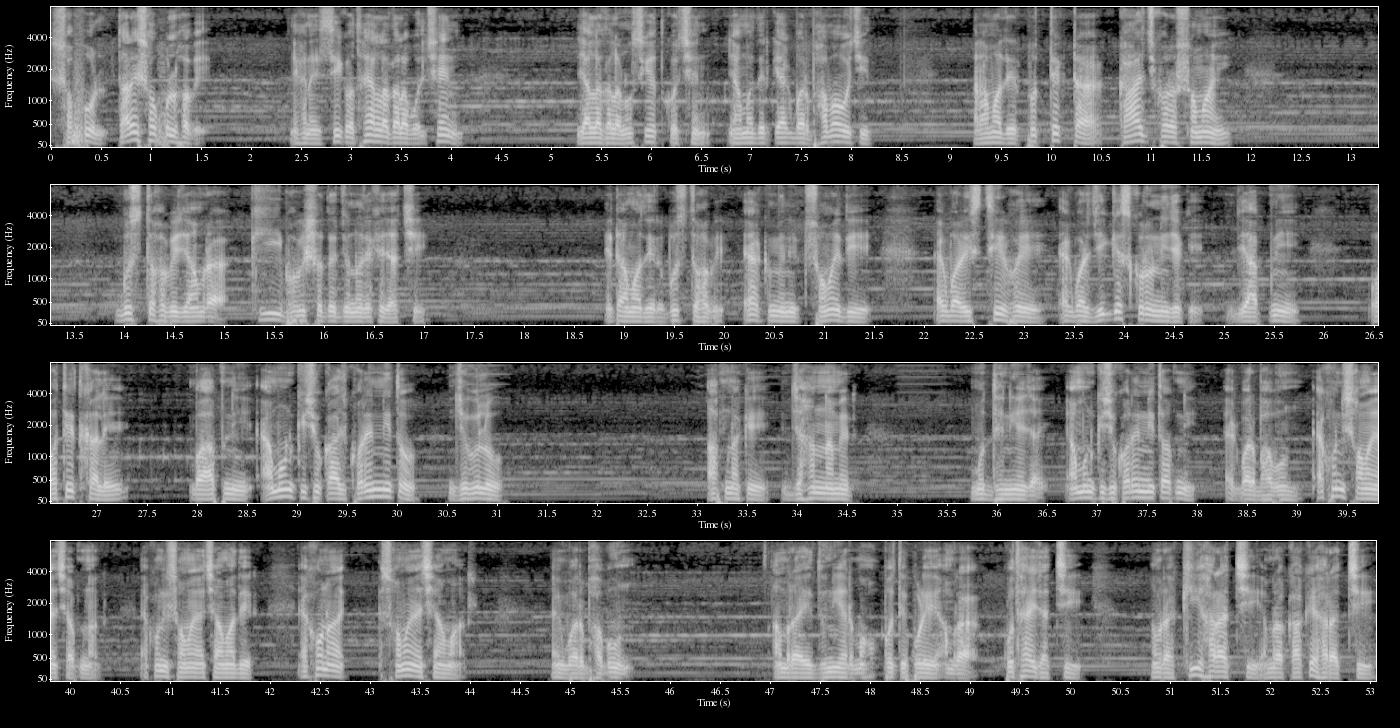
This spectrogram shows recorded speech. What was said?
সফল তারাই সফল হবে। এখানে সেই কথাই আল্লাহ তালা বলছেন, যে আল্লাহ তালা নসিহত করছেন যে আমাদেরকে একবার ভাবা উচিত আর আমাদের প্রত্যেকটা কাজ করার সময় বুঝতে হবে যে আমরা কি ভবিষ্যতের জন্য রেখে যাচ্ছি। এটা আমাদের বুঝতে হবে। এক মিনিট সময় দিয়ে একবার স্থির হয়ে একবার জিজ্ঞেস করুন নিজেকে যে আপনি অতীতকালে বা আপনি এমন কিছু কাজ করেননি তো যেগুলো আপনাকে জাহান্নামের মধ্যে নিয়ে যায়? এমন কিছু করেননি তো আপনি? একবার ভাবুন, এখনই সময় আছে আপনার, এখনই সময় আছে আমাদের, এখন সময় আছে আমার। একবার ভাবুন, আমরা এই দুনিয়ার মহব্বতে পড়ে আমরা কোথায় যাচ্ছি? আমরা কি হারাচ্ছি? আমরা কাকে হারাচ্ছি?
